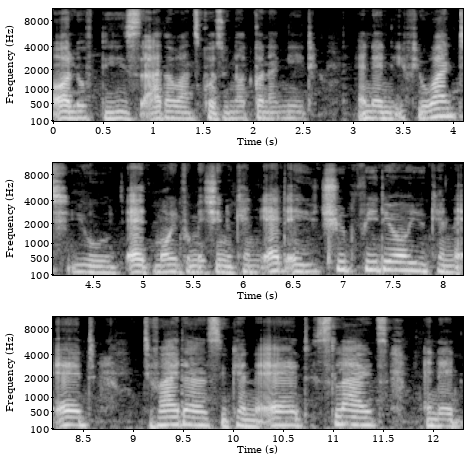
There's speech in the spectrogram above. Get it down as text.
all of these other ones because we're not gonna need. And then if you want you add more information you can add a youtube video you can add dividers you can add slides and then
